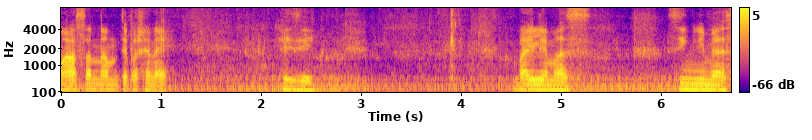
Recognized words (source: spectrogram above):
মাছ আর নামতে পারে নাই এই যে বাইলে মাছ চিংড়ি মাছ।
